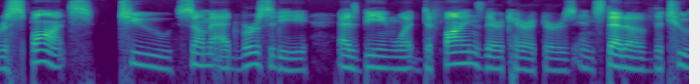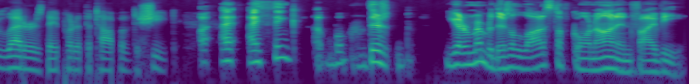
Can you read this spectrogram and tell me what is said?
response to some adversity as being what defines their characters instead of the two letters they put at the top of the sheet. I, I think uh, there's you got to remember there's a lot of stuff going on in 5e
